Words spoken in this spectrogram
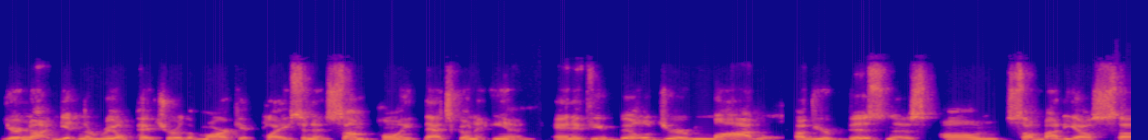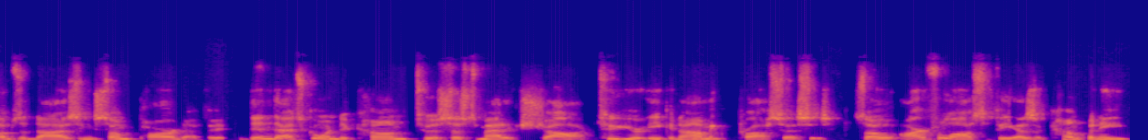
you're not getting the real picture of the marketplace. And at some point that's going to end. And if you build your model of your business on somebody else subsidizing some part of it, then that's going to come to a systematic shock to your economic processes. So our philosophy as a company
